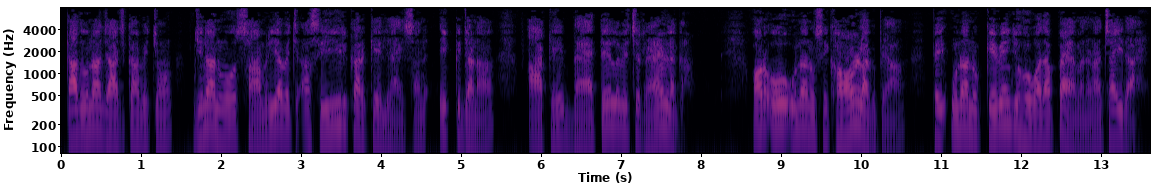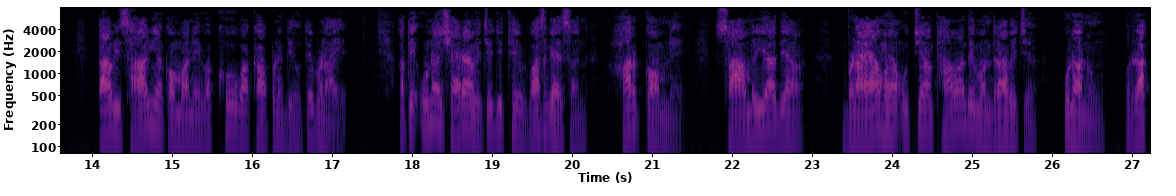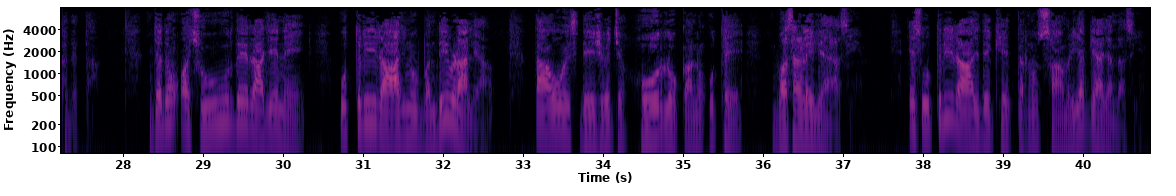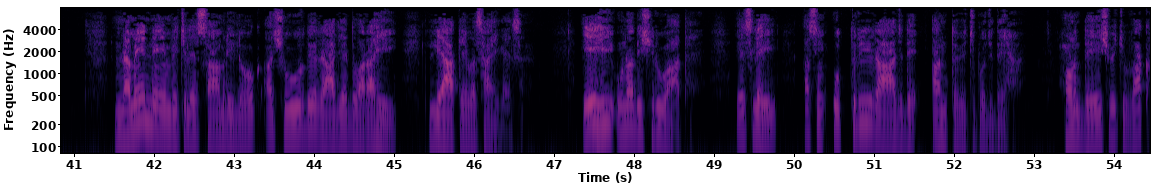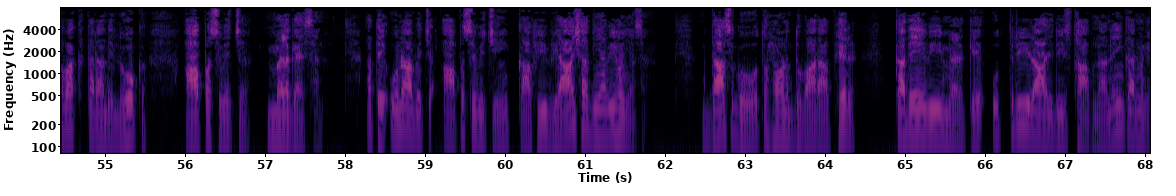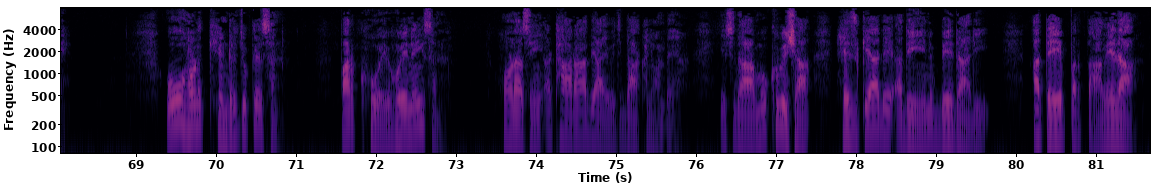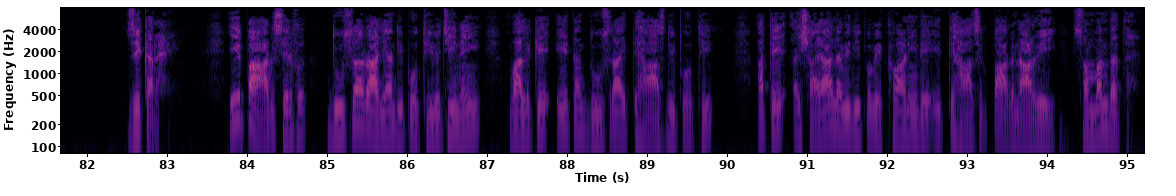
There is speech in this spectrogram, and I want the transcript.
ਤਦ ਉਹਨਾਂ ਜਾਜਕਾਂ ਵਿੱਚੋਂ ਜਿਨ੍ਹਾਂ ਨੂੰ ਉਹ ਸਾਮਰੀਆ ਵਿੱਚ ਅਸੀਰ ਕਰਕੇ ਲਿਆਏ ਸਨ, ਇੱਕ ਜਣਾ ਆ ਕੇ ਬੈਤਲ ਵਿੱਚ ਰਹਿਣ ਲੱਗਾ ਔਰ ਉਹ ਉਹਨਾਂ ਨੂੰ ਸਿਖਾਉਣ ਲੱਗ ਪਿਆ ਭਈ ਉਹਨਾਂ ਨੂੰ ਕਿਵੇਂ ਯਹੋਵਾ ਦਾ ਭੈ ਮੰਨਣਾ ਚਾਹੀਦਾ ਹੈ। ਤਾਂ ਵੀ ਸਾਰੀਆਂ ਕੌਮਾਂ ਨੇ ਵੱਖੋ ਵੱਖ ਆਪਣੇ ਦੇਵਤੇ ਬਣਾਏ ਅਤੇ ਉਹਨਾਂ ਸ਼ਹਿਰਾਂ ਵਿੱਚ ਜਿੱਥੇ ਵਸ ਗਏ ਸਨ, ਹਰ ਕੌਮ ਨੇ ਸਾਮਰੀਆ ਦਿਆਂ ਬਣਾਇਆ ਹੋਇਆਂ ਉੱਚੀਆਂ ਥਾਵਾਂ ਦੇ ਮੰਦਰਾਂ ਵਿੱਚ ਉਹਨਾਂ ਨੂੰ ਰੱਖ ਦਿੱਤਾ। ਜਦੋਂ ਅਸ਼ੂਰ ਦੇ ਰਾਜੇ ਨੇ ਉੱਤਰੀ ਰਾਜ ਨੂੰ ਬੰਦੀ ਬਣਾ ਲਿਆ, ਤਾਂ ਉਹ ਇਸ ਦੇਸ਼ ਵਿੱਚ ਹੋਰ ਲੋਕਾਂ ਨੂੰ ਉੱਥੇ ਵਸਣ ਲਈ ਲਿਆਇਆ ਸੀ। ਇਸ ਉੱਤਰੀ ਰਾਜ ਦੇ ਖੇਤਰ ਨੂੰ ਸਾਮਰੀਆ ਕਿਹਾ ਜਾਂਦਾ ਸੀ। ਨਵੇਂ ਨੇਮ ਵਿਚਲੇ ਸਾਮਰੀ ਲੋਕ ਅਸ਼ੂਰ ਦੇ ਰਾਜੇ ਦੁਆਰਾ ਹੀ ਲਿਆ ਕੇ ਵਸਾਏ ਗਏ ਸਨ। ਇਹ ਹੀ ਉਹਨਾਂ ਦੀ ਸ਼ੁਰੂਆਤ ਹੈ। ਇਸ ਲਈ ਅਸੀਂ ਉੱਤਰੀ ਰਾਜ ਦੇ ਅੰਤ ਵਿੱਚ ਪੁੱਜਦੇ ਹਾਂ। ਹੁਣ ਦੇਸ਼ ਵਿੱਚ ਵੱਖ-ਵੱਖ ਤਰ੍ਹਾਂ ਦੇ ਲੋਕ ਆਪਸ ਵਿੱਚ ਮਿਲ ਗਏ ਸਨ ਅਤੇ ਉਹਨਾਂ ਵਿੱਚ ਆਪਸ ਵਿੱਚ ਹੀ ਕਾਫੀ ਵਿਆਹ ਸ਼ਾਦੀਆਂ ਵੀ ਹੋਈਆਂ ਸਨ। 10 ਗੋਤ ਹੁਣ ਦੁਬਾਰਾ ਫਿਰ ਕਦੇ ਵੀ ਮਿਲ ਕੇ ਉੱਤਰੀ ਰਾਜ ਦੀ ਸਥਾਪਨਾ ਨਹੀਂ ਕਰਨਗੇ। ਉਹ ਹੁਣ ਖਿੰਡਰ ਚੁੱਕੇ ਸਨ, ਪਰ ਖੋਏ ਹੋਏ ਨਹੀਂ ਸਨ। ਹੁਣ ਅਸੀਂ 18 ਅਧਿਆਏ ਵਿੱਚ ਦਾਖਲ ਹੁੰਦੇ ਹਾਂ। ਇਸ ਦਾ ਮੁੱਖ ਵਿਸ਼ਾ ਹਿਜ਼ਕੀਆ ਦੇ ਅਧੀਨ ਬੇਦਾਰੀ ਅਤੇ ਪਰਤਾਵੇ ਦਾ ਜ਼ਿਕਰ ਹੈ। ਇਹ ਭਾਗ ਸਿਰਫ ਦੂਸਰਾ ਰਾਜਿਆਂ ਦੀ ਪੋਥੀ ਵਿੱਚ ਹੀ ਨਹੀਂ, ਬਲਕਿ ਇਹ ਤਾਂ ਦੂਸਰਾ ਇਤਿਹਾਸ ਦੀ ਪੋਥੀ ਅਤੇ ਅਸ਼ਾਇਆ ਨਵੀ ਦੀ ਭਵਿੱਖਬਾਣੀ ਦੇ ਇਤਿਹਾਸਕ ਭਾਗ ਨਾਲ ਵੀ ਸੰਬੰਧਿਤ ਹੈ।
